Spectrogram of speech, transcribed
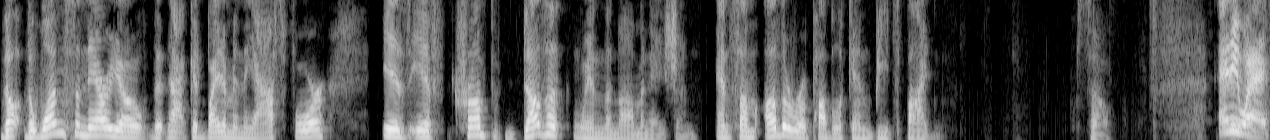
The the one scenario that that could bite him in the ass for is if Trump doesn't win the nomination and some other Republican beats Biden. So, anyway,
